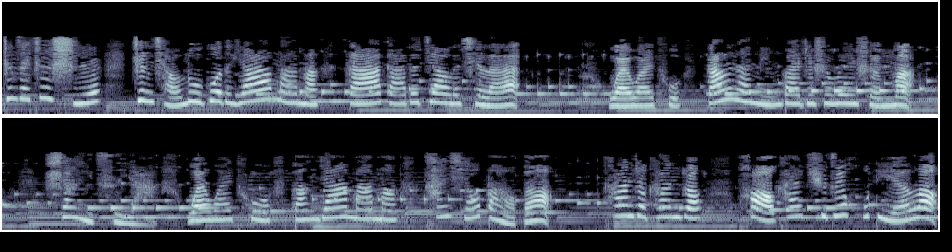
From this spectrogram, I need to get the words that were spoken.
正在这时，正巧路过的鸭妈妈嘎嘎的叫了起来。歪歪兔当然明白这是为什么。上一次呀，歪歪兔帮鸭妈妈看小宝宝，看着看着跑开去追蝴蝶了，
